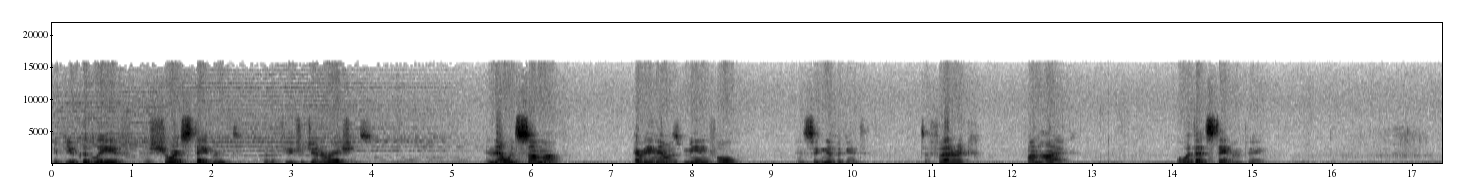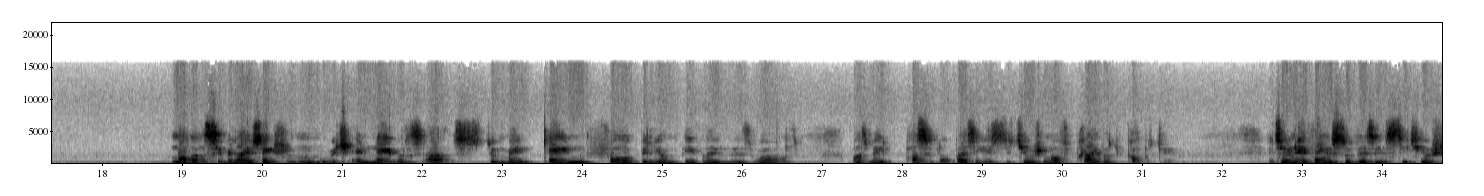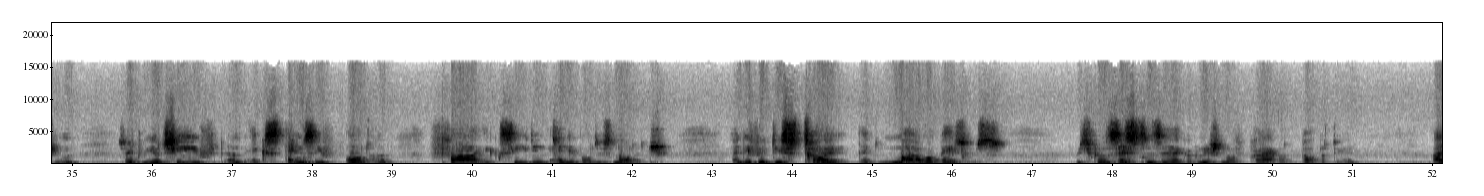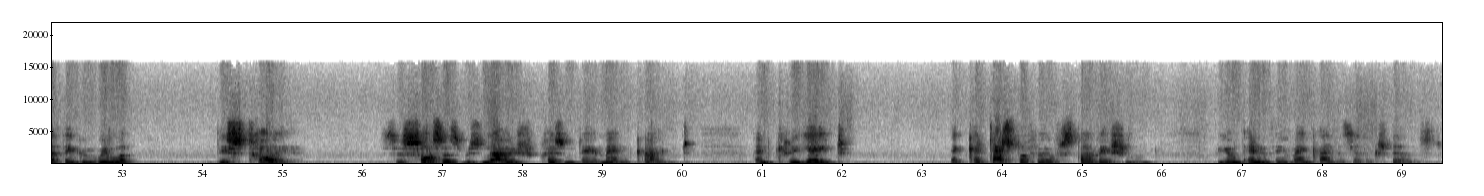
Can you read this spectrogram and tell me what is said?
If you could leave a short statement for the future generations, and that would sum up everything that was meaningful and significant to Frederick von Hayek, what would that statement be? Modern civilization, which enables us to maintain 4 billion people in this world, was made possible by the institution of private property. It's only thanks to this institution that we achieved an extensive order far exceeding anybody's knowledge. And if we destroy that moral basis, which consists in the recognition of private property, I think we will destroy the sources which nourish present-day mankind and create a catastrophe of starvation beyond anything mankind has yet experienced.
